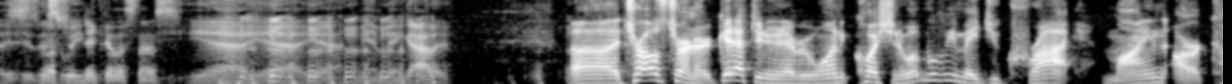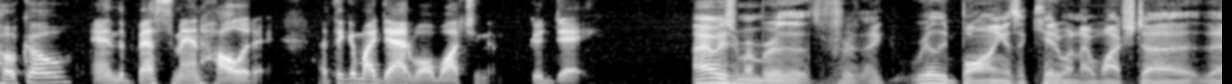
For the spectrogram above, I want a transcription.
it's this most week. ridiculousness. Yeah, yeah, yeah. Me and Ben got it. Uh, Charles Turner. Good afternoon, everyone. Question: What movie made you cry? Mine are Coco and The Best Man Holiday. I think of my dad while watching them. Good day. I always remember the for like really bawling as a kid when I watched uh, the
